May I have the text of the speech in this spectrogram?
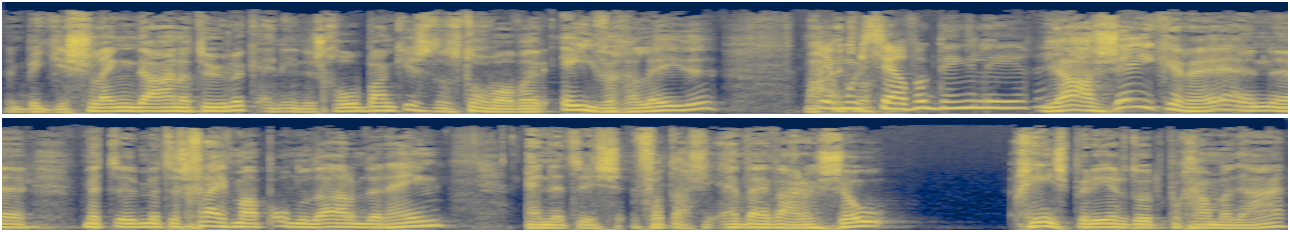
een beetje slang daar natuurlijk. En in de schoolbankjes, dat is toch wel weer even geleden. Maar je moet was- zelf ook dingen leren. Ja, zeker. Hè? En eh, met, de, met de schrijfmap onder de arm erheen. En het is fantastisch. En wij waren zo geïnspireerd door het programma daar.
